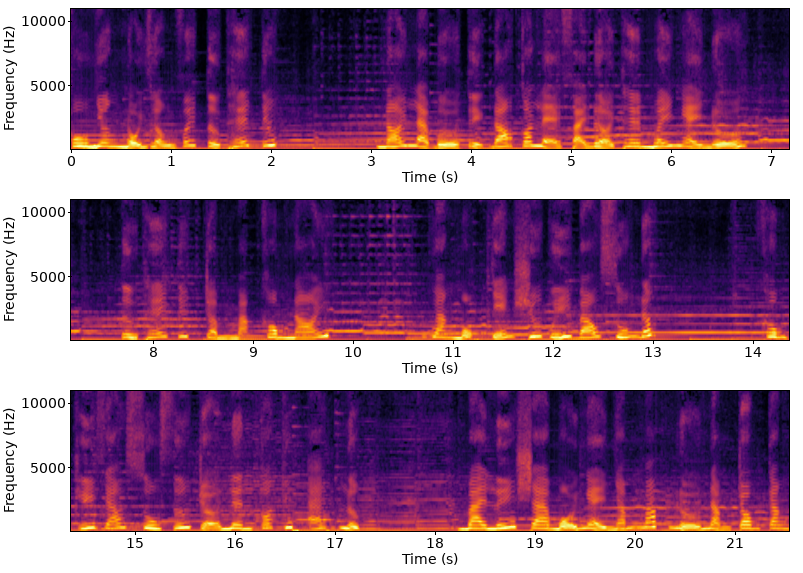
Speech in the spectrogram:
phu nhân nổi giận với từ thế tiếp Nói là bữa tiệc đó có lẽ phải đợi thêm mấy ngày nữa. Từ thế tiết trầm mặt không nói. Quăng một chén sứ quý báo xuống đất. Không khí giáo su xứ trở nên có chút áp lực. Mai Lý Sa mỗi ngày nhắm mắt nửa nằm trong căn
